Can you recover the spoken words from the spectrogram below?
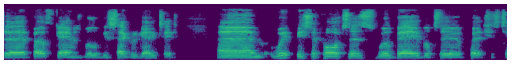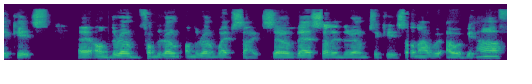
uh, both games will be segregated. Um, Whitby supporters will be able to purchase tickets uh, on their own from their own on their own website, so they're selling their own tickets on our our behalf.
